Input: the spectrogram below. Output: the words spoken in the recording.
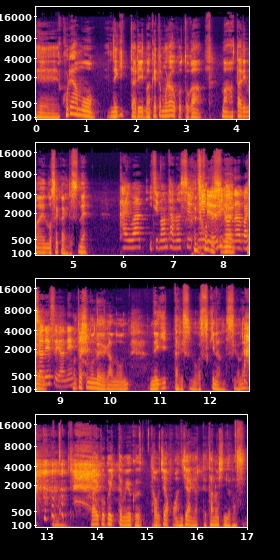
えーこれはもう、値切ったり負けてもらうことが、まあ当たり前の世界ですね。会話一番楽しめるような場所ですよね。私もね、あの、値切ったりするのが好きなんですよね。うん外国行ってもよく、タオジャ、ファンジャやって楽しんでます。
